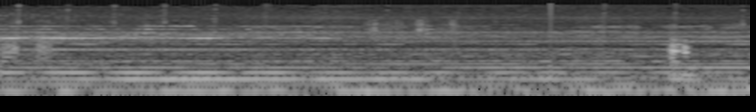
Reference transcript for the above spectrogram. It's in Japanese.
Thank you.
